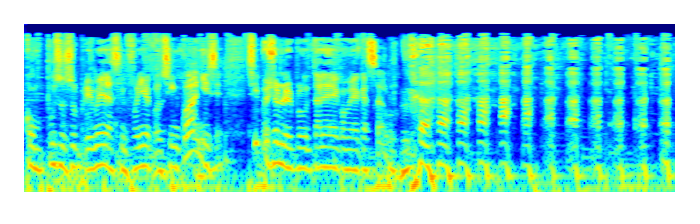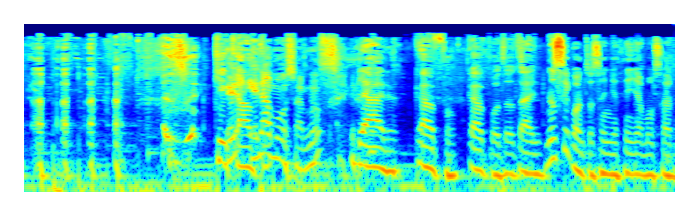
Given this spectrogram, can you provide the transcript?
compuso su primera sinfonía con cinco años. Y dice, sí, pero yo no le pregunté a nadie cómo iba a casarlo. Qué Era, capo. era Mozart, ¿no? Claro, capo, capo, total. No sé cuántos años tenía Mozart.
